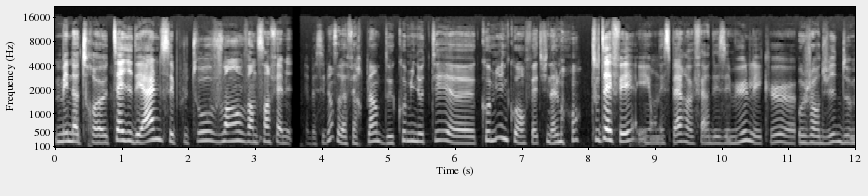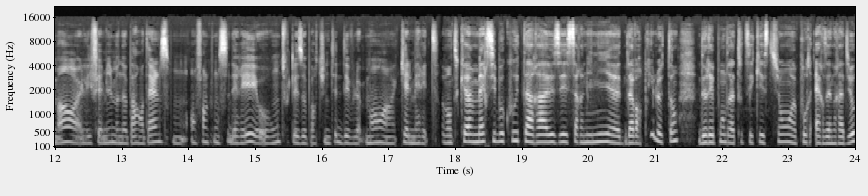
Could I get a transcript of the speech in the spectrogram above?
mais notre taille idéale, c'est plutôt 20-25 familles. Eh ben c'est bien, ça va faire plein de communautés communes, quoi, en fait, finalement. Tout à fait. Et on espère euh, faire des émules et que euh, aujourd'hui, demain, euh, les familles monoparentales seront enfin considérées et auront toutes les opportunités de développement qu'elles méritent. En tout cas, merci beaucoup Tara Eusé Sarmini d'avoir pris le temps de répondre à toutes ces questions pour RZN Radio.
